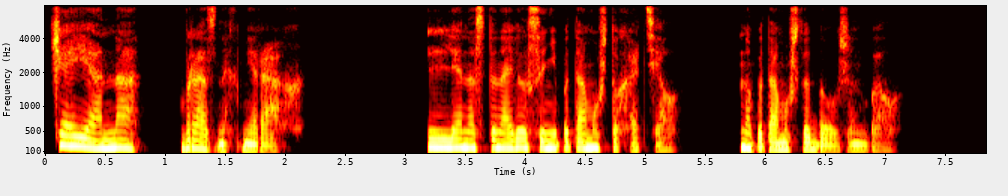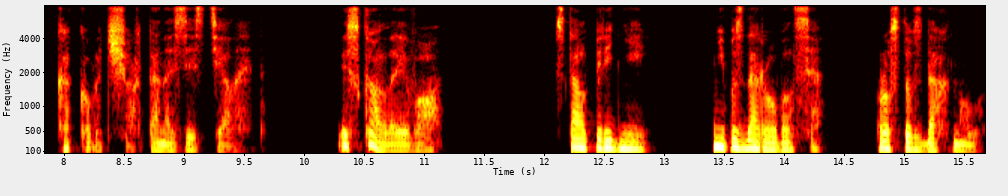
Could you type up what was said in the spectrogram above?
Чай и она в разных мирах. Лен остановился не потому, что хотел, но потому, что должен был. Какого чёрта она здесь делает? Искала его. Встал перед ней, не поздоровался, просто вздохнул.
